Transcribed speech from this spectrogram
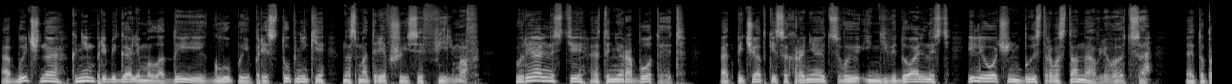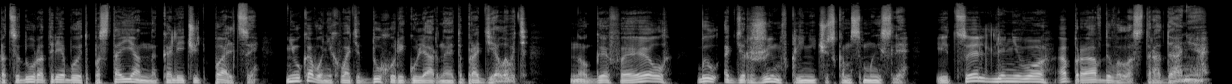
Обычно к ним прибегали молодые, глупые преступники, насмотревшиеся фильмов. В реальности это не работает. Отпечатки сохраняют свою индивидуальность или очень быстро восстанавливаются. Эта процедура требует постоянно калечить пальцы. Ни у кого не хватит духу регулярно это проделывать. Но ГФЛ был одержим в клиническом смысле, и цель для него оправдывала страдания.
